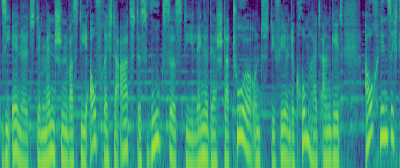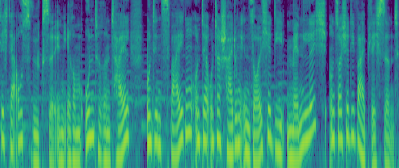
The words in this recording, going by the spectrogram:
Sie ähnelt dem Menschen, was die aufrechte Art des Wuchses, die Länge der Statur und die fehlende Krummheit angeht, auch hinsichtlich der Auswüchse in ihrem unteren Teil und den Zweigen und der Unterscheidung in solche, die männlich und solche, die weiblich sind.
